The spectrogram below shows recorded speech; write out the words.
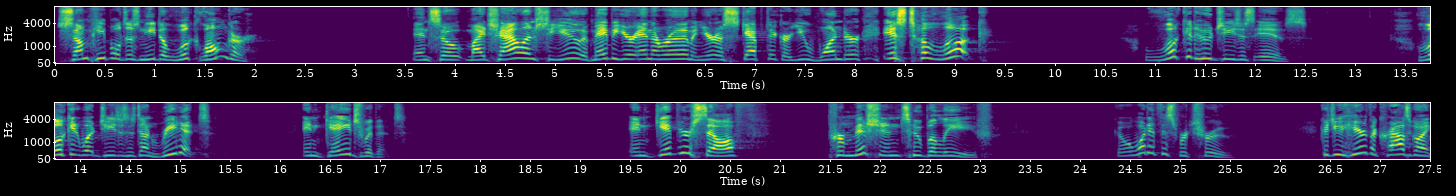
some people just need to look longer. And so, my challenge to you, if maybe you're in the room and you're a skeptic or you wonder, is to look. Look at who Jesus is. Look at what Jesus has done. Read it. Engage with it. And give yourself permission to believe. Go, well, what if this were true? Could you hear the crowds going,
